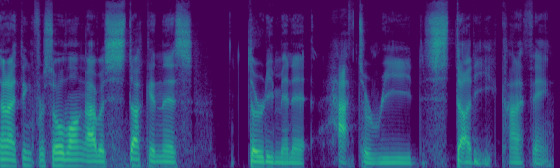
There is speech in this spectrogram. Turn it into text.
And I think for so long I was stuck in this 30 minute have to read study kind of thing.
